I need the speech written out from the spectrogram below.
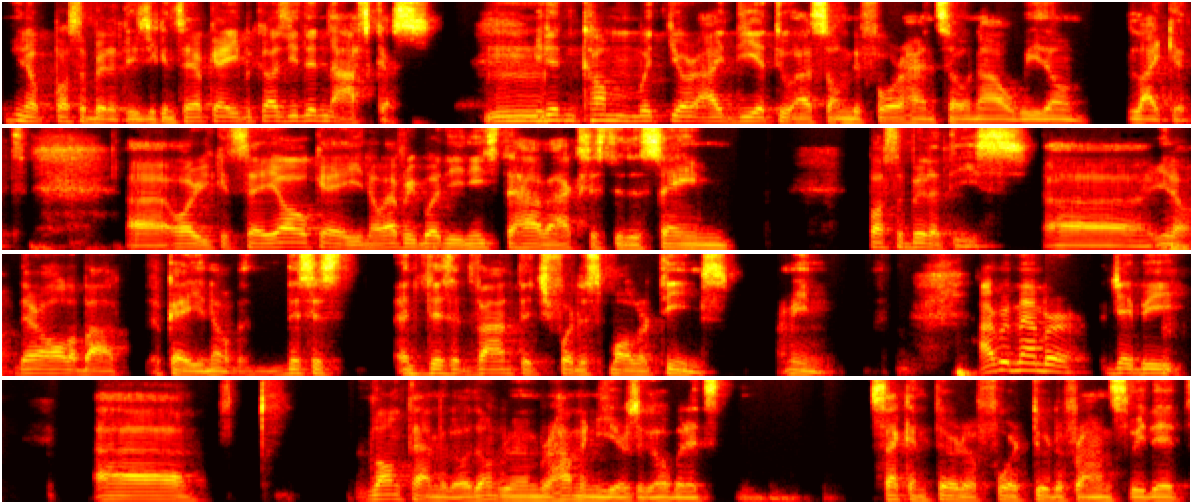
you know possibilities. You can say, okay, because you didn't ask us, mm. you didn't come with your idea to us on beforehand, so now we don't like it. Uh, or you could say, oh, okay, you know, everybody needs to have access to the same possibilities. Uh, you know, they're all about okay, you know, this is a disadvantage for the smaller teams. I mean, I remember JB uh, long time ago. I don't remember how many years ago, but it's second, third, or fourth Tour de France we did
